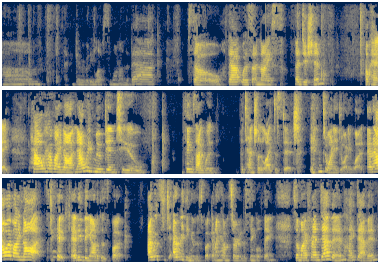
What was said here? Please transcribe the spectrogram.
Um, I think everybody loves the one on the back. So that was a nice addition. Okay, how have I not, now we've moved into things I would potentially like to stitch in 2021. And how have I not stitched anything out of this book? I would stitch everything in this book and I haven't started a single thing. So my friend Devin, hi Devin,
